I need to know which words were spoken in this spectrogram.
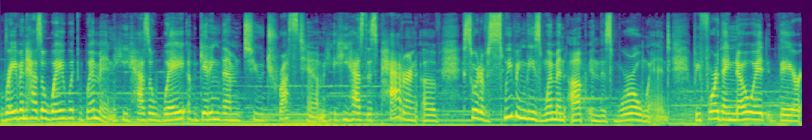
Raven has a way with women. He has a way of getting them to trust him. He, he has this pattern of sort of sweeping these women up in this whirlwind. Before they know it, they're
